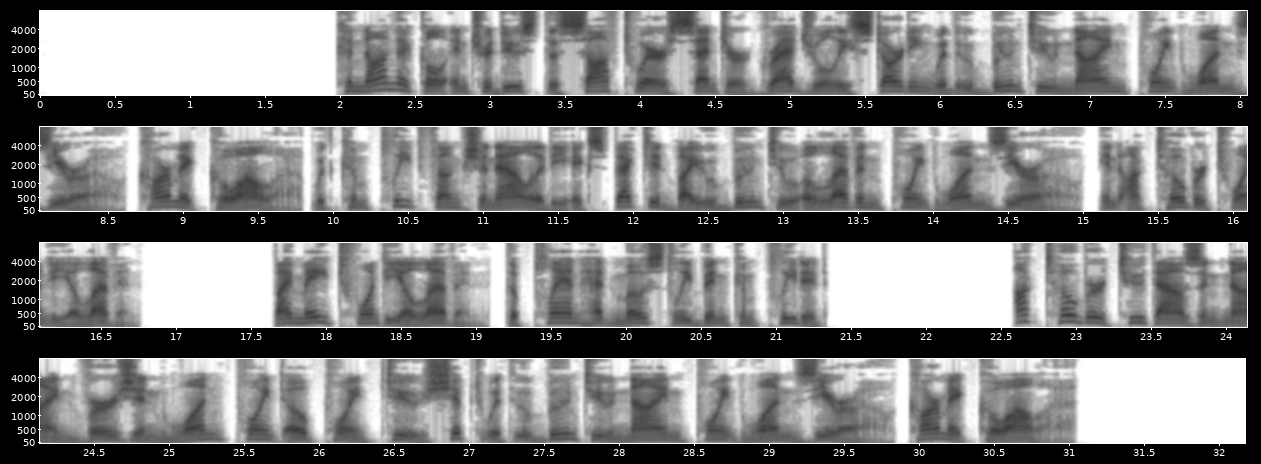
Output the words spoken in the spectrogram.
Canonical introduced the Software Center gradually starting with Ubuntu 9.10 Karmic Koala with complete functionality expected by Ubuntu 11.10, in October 2011. By May 2011, the plan had mostly been completed. October 2009 version 1.0.2 shipped with Ubuntu 9.10 Karmic Koala,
